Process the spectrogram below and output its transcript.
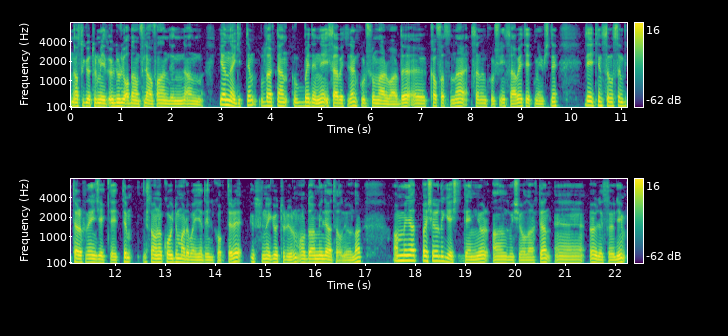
Nasıl götürmeyiz ölür adam falan falan denildi anladın mı? Yanına gittim. Uzaktan bedenine isabet eden kurşunlar vardı. Ee, kafasına sanırım kurşun isabet etmemişti. Zeytin sıvısını bir tarafına enjekte ettim. Sonra koydum arabaya ya da helikoptere. Üstüne götürüyorum. Orada ameliyat alıyorlar. Ameliyat başarılı geçti deniliyor. Anladığım bir şey olaraktan. Ee, öyle söyleyeyim.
